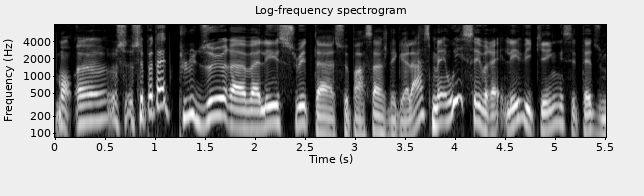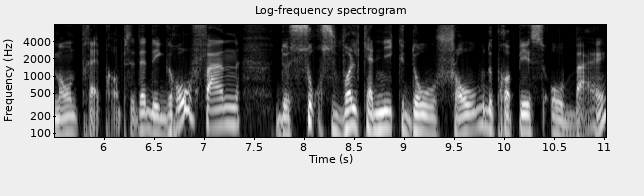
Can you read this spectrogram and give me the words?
Bon, euh, c'est peut-être plus dur à avaler suite à ce passage dégueulasse, mais oui, c'est vrai, les Vikings, c'était du monde très propre. C'était des gros fans de sources volcaniques d'eau chaude propices au bain,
